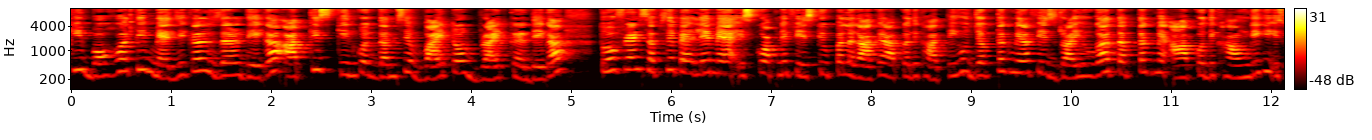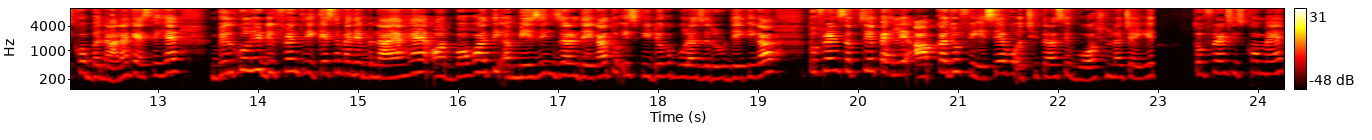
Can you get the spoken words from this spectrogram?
कि बहुत ही मैजिकल रिज़ल्ट देगा। आपकी स्किन को एकदम से व्हाइट और ब्राइट कर देगा। तो फ्रेंड सबसे पहले मैं इसको अपने फेस के ऊपर लगाकर आपको दिखाती हूँ। जब तक मेरा फेस ड्राई होगा, तब तक मैं आपको दिखाऊँगी कि इसको बनाना कैसे है। बिल्कुल ही डिफरेंट तरीके से मैंने बनाया है और बहुत ही अमेजिंग रिज़ल्ट देगा तो इस वीडियो को पूरा ज़रूर देखेगा तो फ्रेंड सबसे पहले आपका जो फेस है, वो अच्छी तरह से वॉश होना चाहिए। तो फ्रेंड्स इसको मैं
